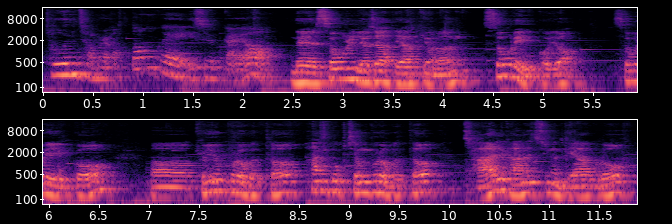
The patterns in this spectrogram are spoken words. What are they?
좋은 점을 어떤 게 있을까요? 네, 서울여자대학교는 서울에 있고요. 서울에 있고 어, 교육부로부터 한국 정부로부터 잘 가르치는 대학으로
